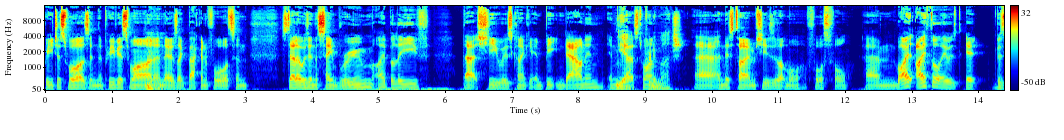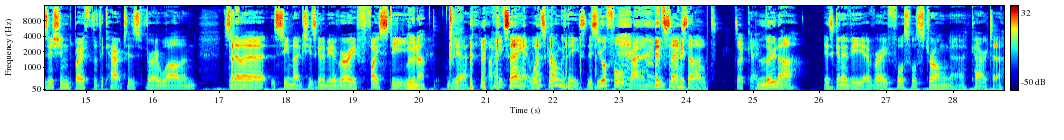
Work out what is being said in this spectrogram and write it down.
Regis was in the previous one, Mm-hmm. and there was like back and forth, and Stella was in the same room, I believe, that she was kind of getting beaten down in in the yeah, first one, pretty much. uh, and this time she's a lot more forceful. Um, but I, I thought it was it positioned both of the characters very well, and Stella seemed like she's going to be a very feisty. Luna. Yeah, I keep saying it. What is wrong with me? This is your fault, Branden. You've been It's saying Stella. fault. It's okay. Luna is going to be a very forceful, strong uh, character.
